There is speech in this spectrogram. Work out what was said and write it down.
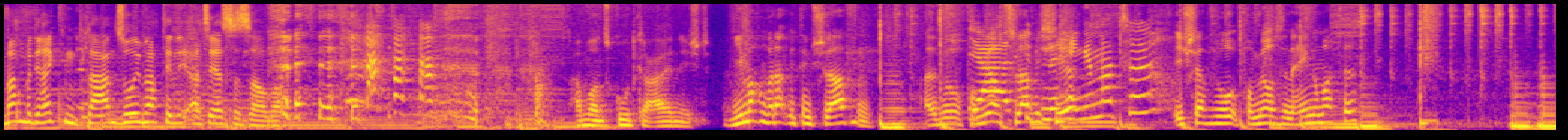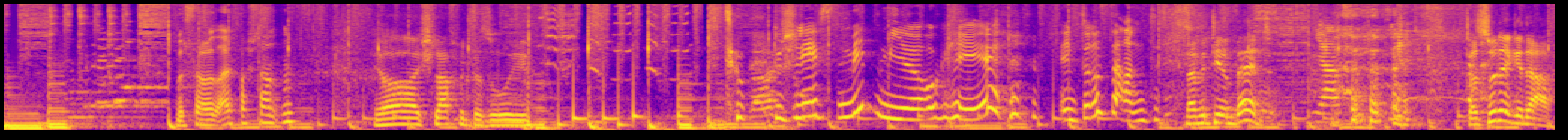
machen wir direkt einen Plan. Zoe macht den als erstes sauber. Haben wir uns gut geeinigt. Wie machen wir das mit dem Schlafen? Also von mir Ja, aus es schlafe ich eine hier. Hängematte. Ich schlafe von mir aus in der Hängematte. Bist du damit einverstanden? Ja, ich schlafe mit der Zoe. Du, du schläfst mit mir, okay. Interessant. Na, mit dir im Bett. Ja, Das wird er gedacht.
